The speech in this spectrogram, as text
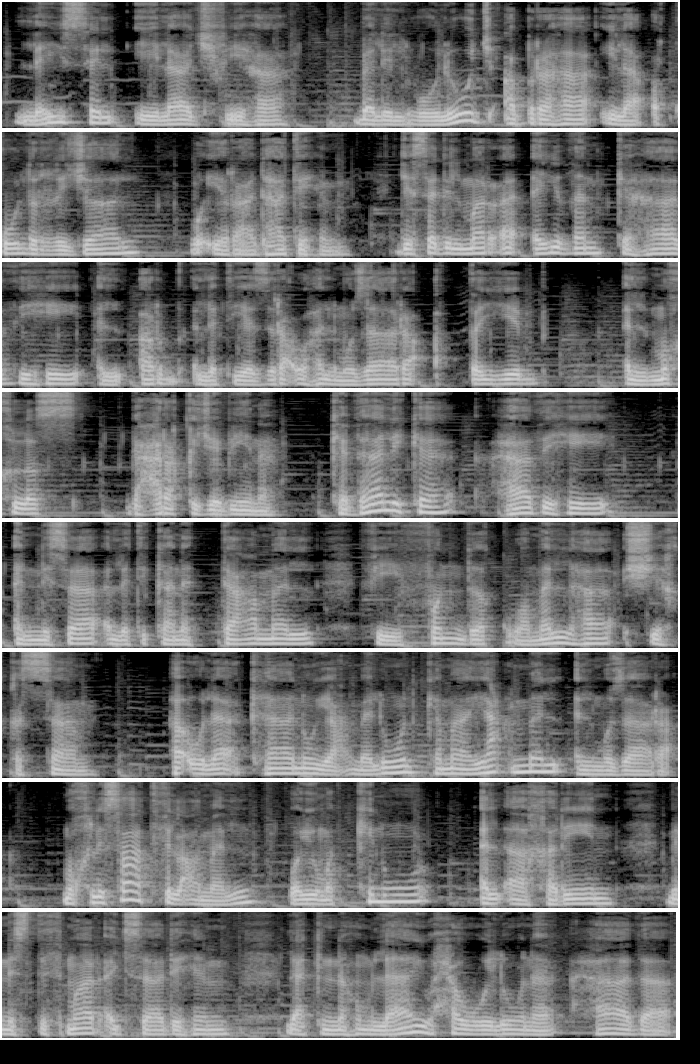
ليس الايلاج فيها بل الولوج عبرها إلى عقول الرجال وإراداتهم. جسد المرأة أيضا كهذه الأرض التي يزرعها المزارع الطيب المخلص بعرق جبينة. كذلك هذه النساء التي كانت تعمل في فندق وملهى الشيخ قسام. هؤلاء كانوا يعملون كما يعمل المزارع. مخلصات في العمل ويمكنوا الآخرين من استثمار أجسادهم لكنهم لا يحولون هذا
